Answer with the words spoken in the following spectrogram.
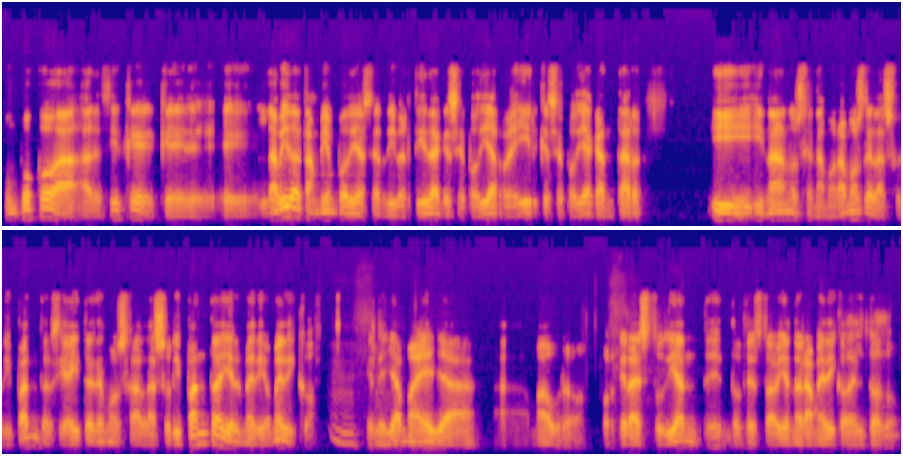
un poco a, decir que, eh, la vida también podía ser divertida, que se podía reír, que se podía cantar. Y, nada, nos enamoramos de las suripantas y ahí tenemos a la suripanta y el medio médico, que le llama ella a Mauro, porque era estudiante, entonces todavía no era médico del todo.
